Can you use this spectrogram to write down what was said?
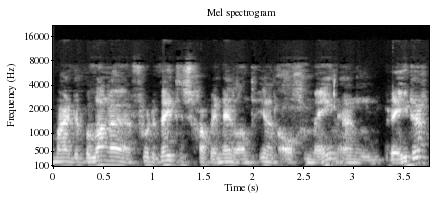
maar de belangen voor de wetenschap in Nederland in het algemeen en breder,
